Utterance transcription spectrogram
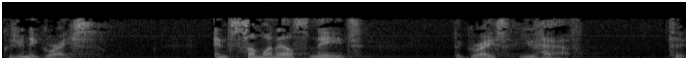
Because you need grace. And someone else needs the grace you have, too.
